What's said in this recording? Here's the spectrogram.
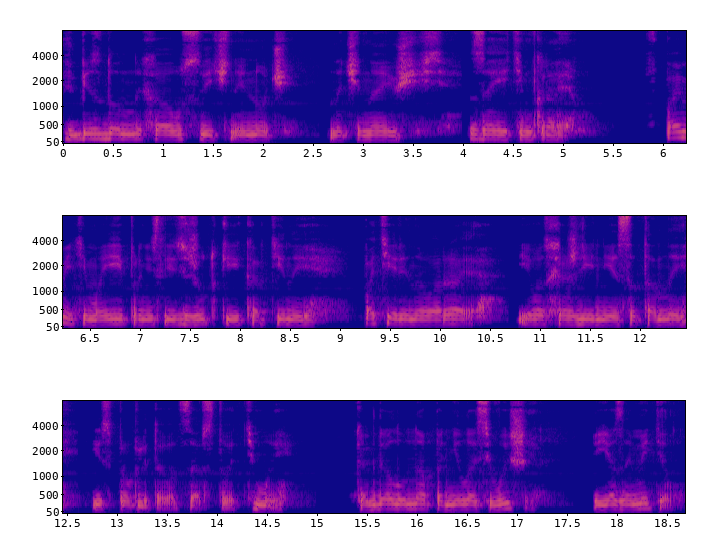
в бездонный хаос вечной ночи, начинающийся за этим краем. В памяти моей пронеслись жуткие картины потерянного рая и восхождения сатаны из проклятого царства тьмы. Когда луна поднялась выше, я заметил,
